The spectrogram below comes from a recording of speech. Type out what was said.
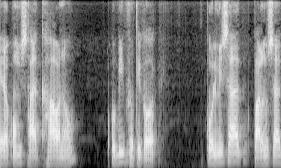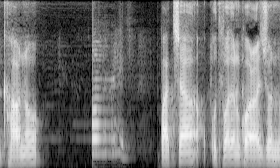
এরকম শাক খাওয়ানো খুবই ক্ষতিকর। কলমি শাক, পালং শাক খাওয়ানো বাচ্চা উৎপাদন করার জন্য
